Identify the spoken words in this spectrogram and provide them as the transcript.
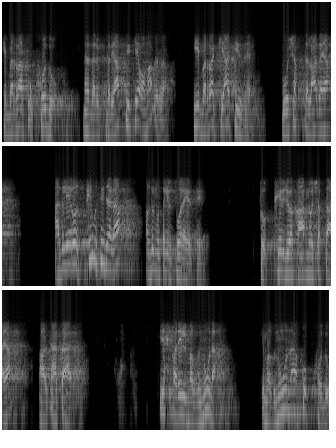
कि बर्रा को खोदो मैंने दर, दरियाफ्त किया ओमा बर्रा। ये बर्रा क्या चीज़ है? वो शख्स चला गया। अगले रोज फिर उसी जगह अब्दुल मुतलिब सो रहे थे। तो फिर जो है ख्वाब में वो शख्स आया। और कहता है इस फरिल मजनूना, कि मजनूना को खोदो।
